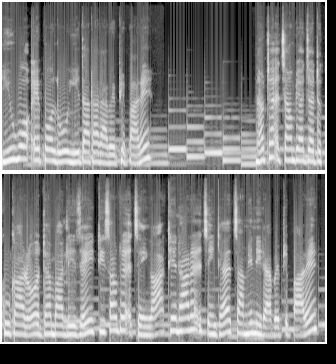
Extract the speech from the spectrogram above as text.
New World Airport လို့ရေးသားထားတာပဲဖြစ်ပါတယ်။နောက်ထပ်အကြောင်းပြချက်တစ်ခုကတော့ဒန်ဘာလေစိတ်တိဆောက်တဲ့အချိန်ကထင်ထားတဲ့အချိန်ထက်ကြာမြင့်နေတာပဲဖြစ်ပါတယ်။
